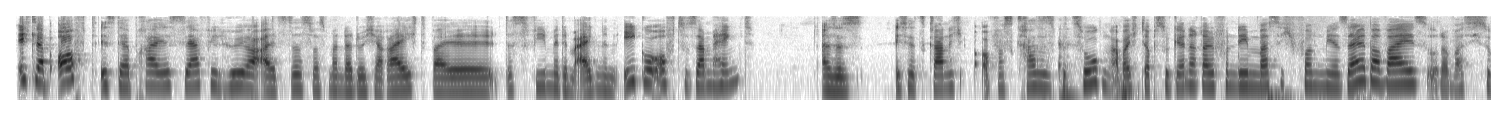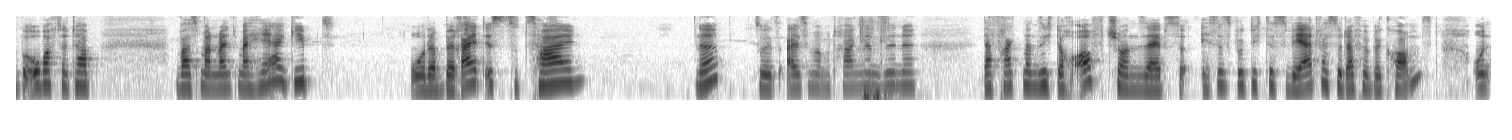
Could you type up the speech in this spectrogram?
ich glaube, oft ist der Preis sehr viel höher als das, was man dadurch erreicht, weil das viel mit dem eigenen Ego oft zusammenhängt. Also es ist jetzt gar nicht auf was Krasses bezogen, aber ich glaube so generell von dem, was ich von mir selber weiß oder was ich so beobachtet habe, was man manchmal hergibt oder bereit ist zu zahlen, ne? So jetzt alles im übertragenen Sinne. Da fragt man sich doch oft schon selbst, ist es wirklich das wert, was du dafür bekommst? Und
